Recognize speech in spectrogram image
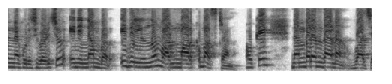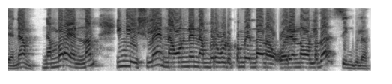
നെ കുറിച്ച് പഠിച്ചു. ഇനി നമ്പർ ഇതിൽ നിന്നും വൺ മാർക്ക് മസ്റ്റ് ആണ്. ഓക്കെ നമ്പർ എന്താണ്? വചനം. നമ്പർ എണ്ണം. ഇംഗ്ലീഷിലെ നൗണിന് നമ്പർ കൊടുക്കുമ്പോൾ എന്താണ്? ഒരെണ്ണം ഉള്ളത് സിംഗുലർ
